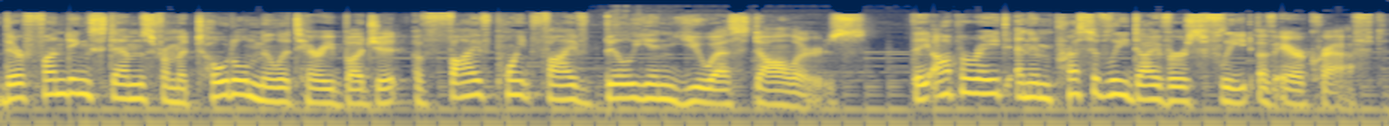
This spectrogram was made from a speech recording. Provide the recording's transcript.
Their funding stems from a total military budget of 5.5 billion US dollars. They operate an impressively diverse fleet of aircraft.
